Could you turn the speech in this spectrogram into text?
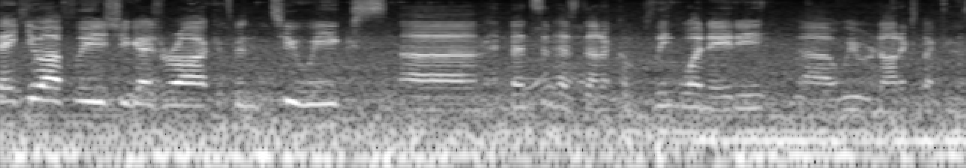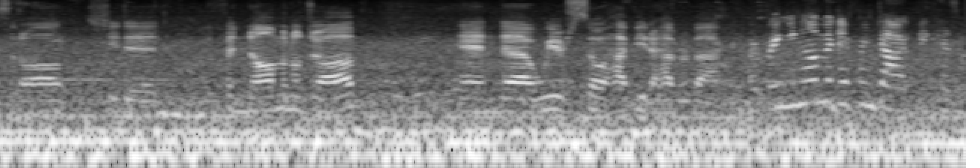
Thank you, Off Leash. You guys rock. It's been two weeks, uh, and Benson has done a complete 180. Uh, we were not expecting this at all. She did a phenomenal job, and uh, we are so happy to have her back. We're bringing home a different dog because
